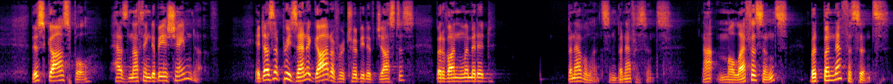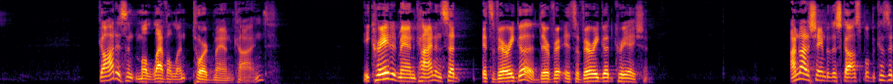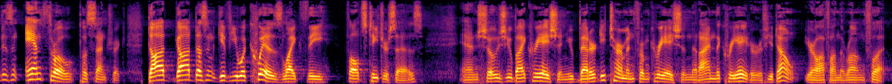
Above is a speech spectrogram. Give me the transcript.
this gospel has nothing to be ashamed of. It doesn't present a God of retributive justice, but of unlimited benevolence and beneficence. Not maleficence, but beneficence. God isn't malevolent toward mankind. He created mankind and said, It's very good. it's a very good creation. I'm not ashamed of this gospel because it isn't anthropocentric. God, God doesn't give you a quiz like the false teacher says and shows you by creation, you better determine from creation that I'm the creator. If you don't, you're off on the wrong foot.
